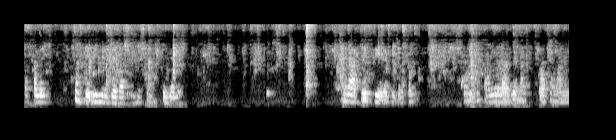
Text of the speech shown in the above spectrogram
সকালে খুব দেরি হয়ে যায় বাসন টাসন ধুতে গেলে। রাতে খেয়ে রাখি যখন শরীর ভালো লাগে না, তখন আমি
